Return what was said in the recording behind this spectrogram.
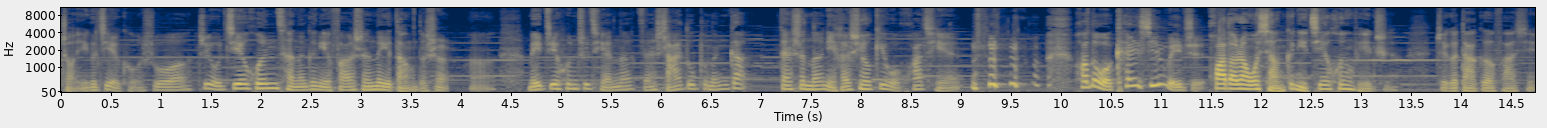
找一个借口说只有结婚才能跟你发生内档的事儿啊，没结婚之前呢，咱啥都不能干。但是呢，你还是要给我花钱，花到我开心为止，花到让我想跟你结婚为止。这个大哥发现，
